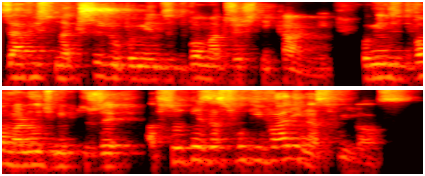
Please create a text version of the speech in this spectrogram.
zawisł na krzyżu pomiędzy dwoma grzesznikami, pomiędzy dwoma ludźmi, którzy absolutnie zasługiwali na swój los.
